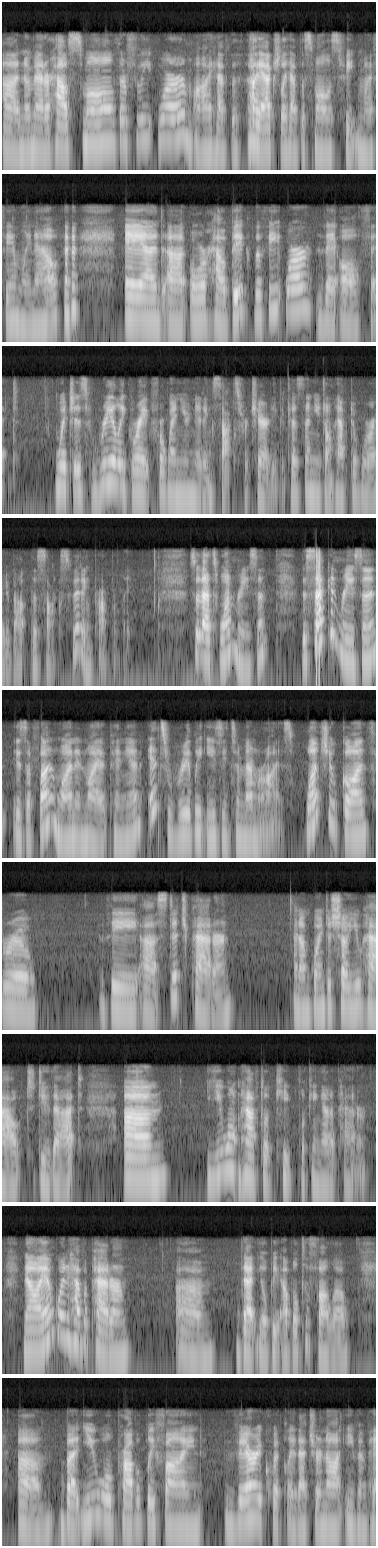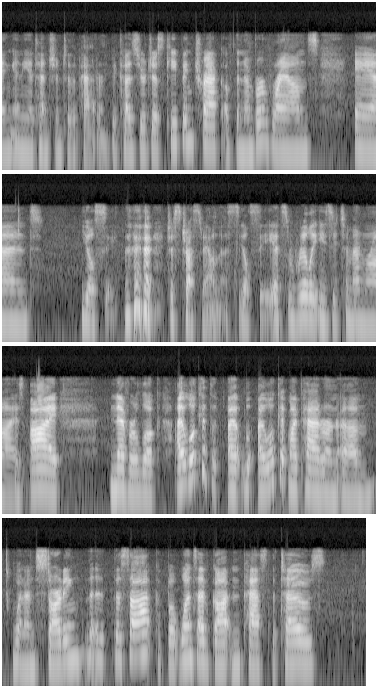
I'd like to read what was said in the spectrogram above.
Uh, no matter how small their feet were, I have the I actually have the smallest feet in my family now, and uh, or how big the feet were, they all fit, which is really great for when you're knitting socks for charity because then you don't have to worry about the socks fitting properly. So that's one reason. The second reason is a fun one, in my opinion. It's really easy to memorize. Once you've gone through the uh, stitch pattern, and I'm going to show you how to do that, um, you won't have to keep looking at a pattern. Now I am going to have a pattern um, that you'll be able to follow, um, but you will probably find very quickly that you're not even paying any attention to the pattern because you're just keeping track of the number of rounds and you'll see. Just trust me on this. You'll see. It's really easy to memorize. I never look. I look at the I, I look at my pattern um, when I'm starting the, the sock, but once I've gotten past the toes,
